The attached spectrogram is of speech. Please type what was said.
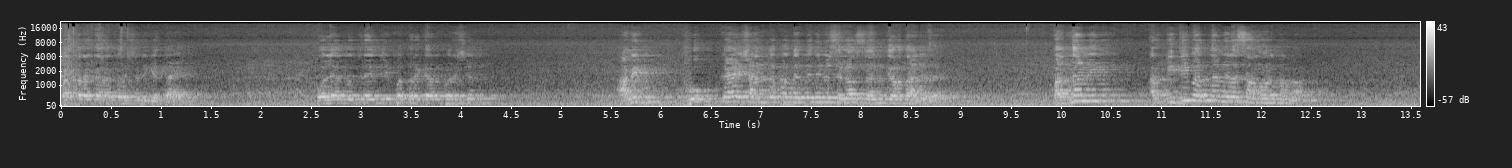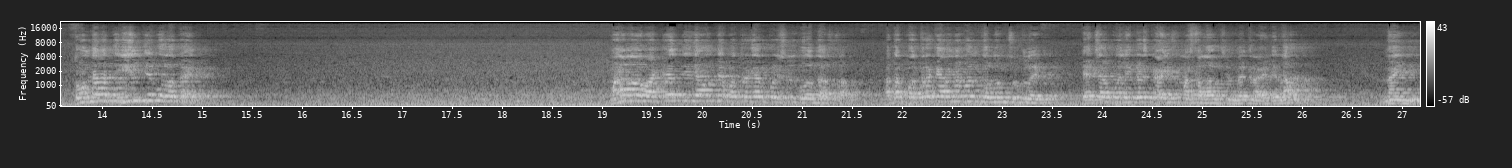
पत्रकार परिषद घेत आहे कोल्या कुत्र्यांची पत्रकार परिषद. आम्ही खूप काय शांत पद्धतीने मी सगळं सहन करत आलेलो आहे. बदनामी किती बदनामीला सामोरं जाणार? तोंडात येईल ते बोलत आहेत. मला वाटत ते जाऊन त्या पत्रकार परिषद बोलत असतात. आता पत्रकारांना पण करून चुकलंय. त्याच्या पलीकडे काहीच मसाला शिल्लक राहिलेला नाही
